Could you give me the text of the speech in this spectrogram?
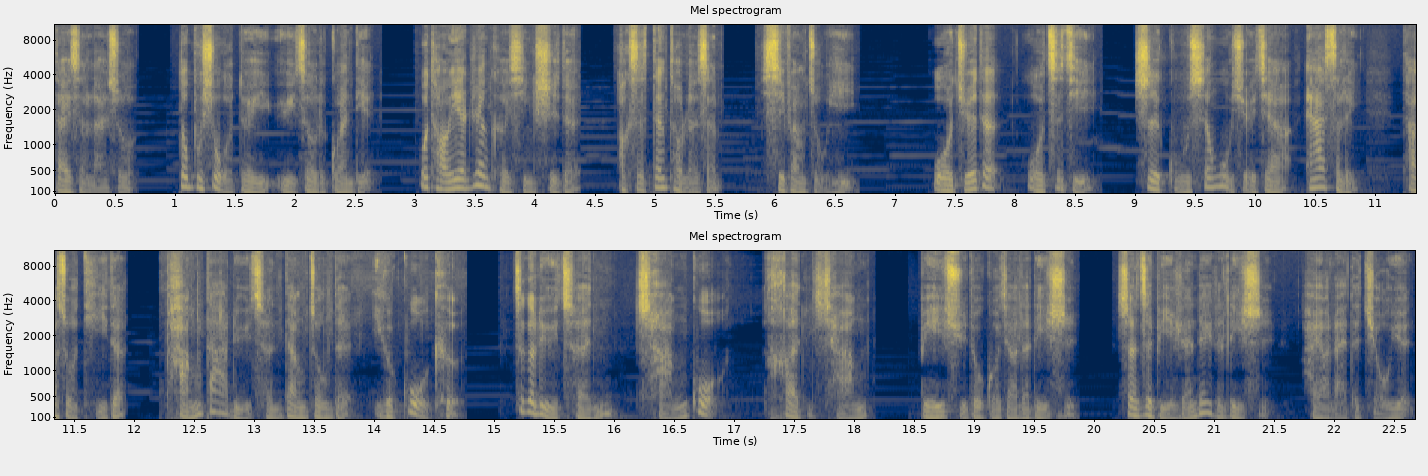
戴森来说，都不是我对宇宙的观点。我讨厌任何形式的 Occidentalism 西方主义。我觉得我自己是古生物学家 Astley 他所提的庞大旅程当中的一个过客。这个旅程长过很长，比许多国家的历史，甚至比人类的历史还要来得久远。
